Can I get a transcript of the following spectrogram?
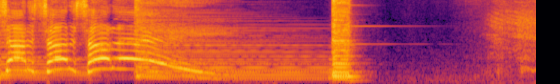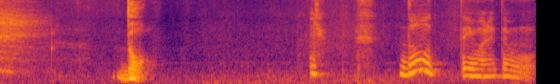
ーおしゃれしゃれしゃれどどうって言われても。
